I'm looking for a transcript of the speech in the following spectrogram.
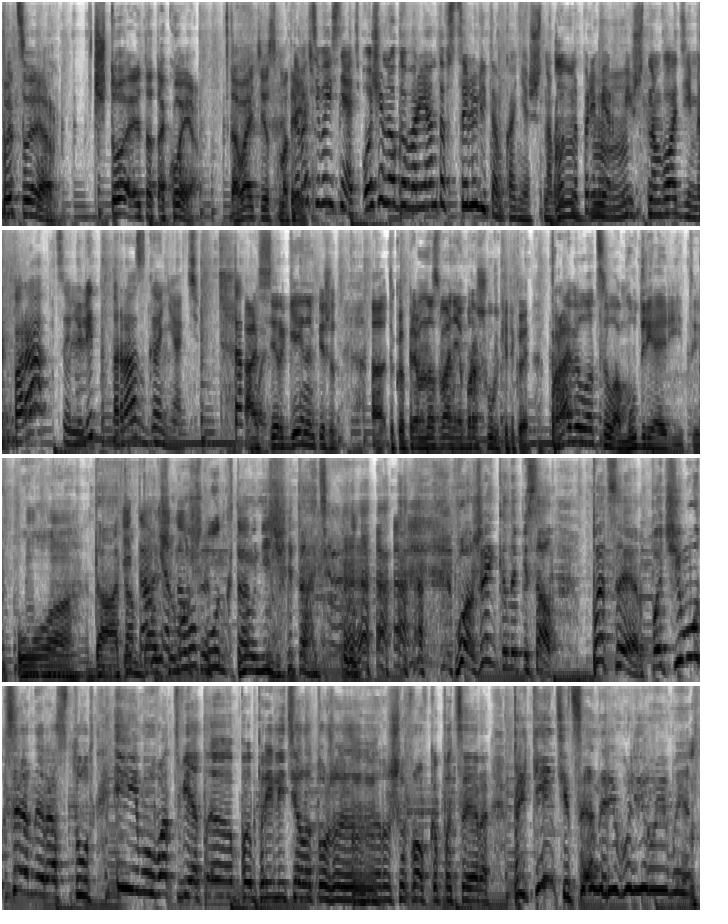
ПЦР. Что это такое? Давайте смотреть. Давайте выяснять. Очень много вариантов с целлюлитом, конечно. Вот, например, пишет нам Владимир. Пора целлюлит разгонять. Такой. А Сергей нам пишет, а, такое прям название брошюрки такое. Правила целомудрия Риты. О, да, И там там ни дальше одного лучше, пункта. ну, не читать. Вот, Женька написал, ПЦР, почему цены растут? И ему в ответ э, прилетела тоже э, расшифровка ПЦР. Прикиньте, цены регулируемые.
